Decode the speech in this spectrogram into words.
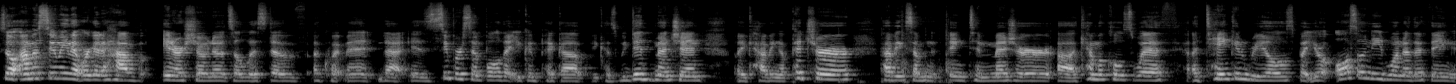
So I'm assuming that we're going to have in our show notes a list of equipment that is super simple that you can pick up because we did mention like having a pitcher, having something to measure uh, chemicals with, a tank and reels, but you'll also need one other thing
